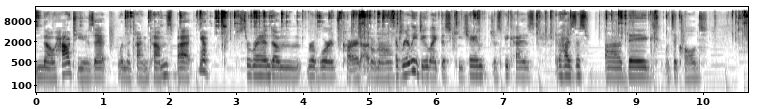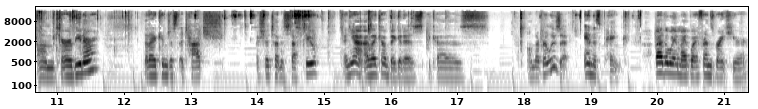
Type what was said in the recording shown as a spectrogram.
know how to use it when the time comes, but yeah, just a random rewards card. I don't know. I really do like this keychain just because it has this uh, big, what's it called? Um, carabiner that I can just attach a shit ton of stuff to. And yeah, I like how big it is because I'll never lose it. And it's pink. By the way, my boyfriend's right here.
